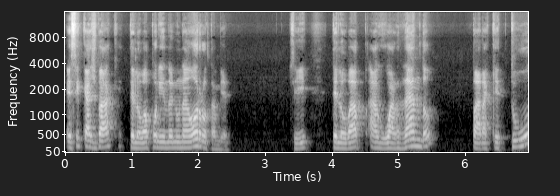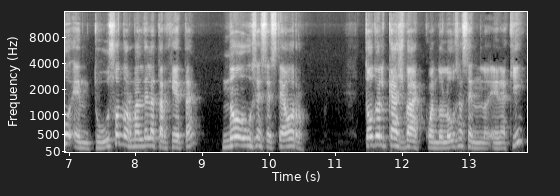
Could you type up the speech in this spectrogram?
ese cashback te lo va poniendo en un ahorro también. ¿sí? Te lo va aguardando para que tú en tu uso normal de la tarjeta no uses este ahorro. Todo el cashback cuando lo usas en, aquí,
